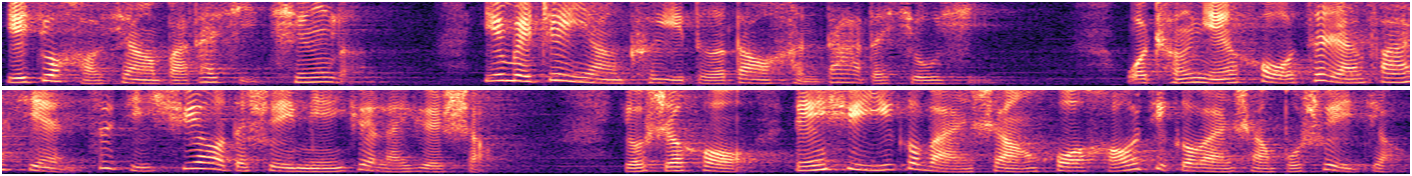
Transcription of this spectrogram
也就好像把它洗清了，因为这样可以得到很大的休息。我成年后自然发现自己需要的睡眠越来越少，有时候连续一个晚上或好几个晚上不睡觉，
